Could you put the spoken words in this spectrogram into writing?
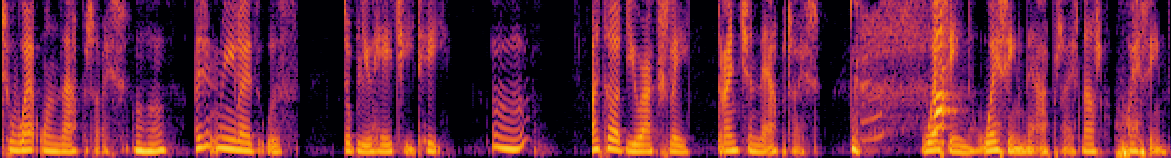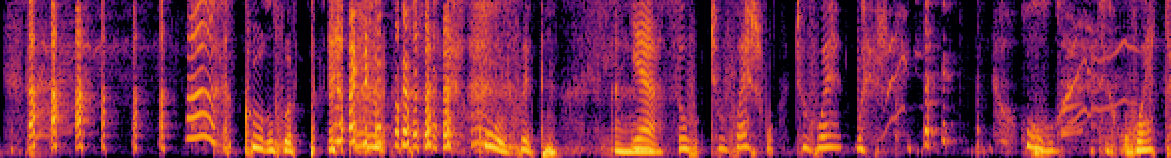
to whet one's appetite. Mm-hmm. I didn't realize it was W H E T. Mm-hmm. I thought you were actually drenching the appetite, wetting, wetting the appetite, not wetting. Cool whip. Cool whip. yeah. So to wet, to wet, wet. oh. to Wet.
